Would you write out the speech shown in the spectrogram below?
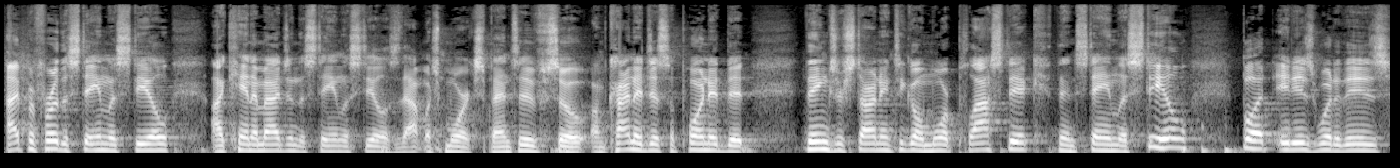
I prefer the stainless steel. I can't imagine the stainless steel is that much more expensive. So I'm kind of disappointed that things are starting to go more plastic than stainless steel, but it is what it is.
